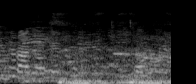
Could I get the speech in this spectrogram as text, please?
इधर आ जाओ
